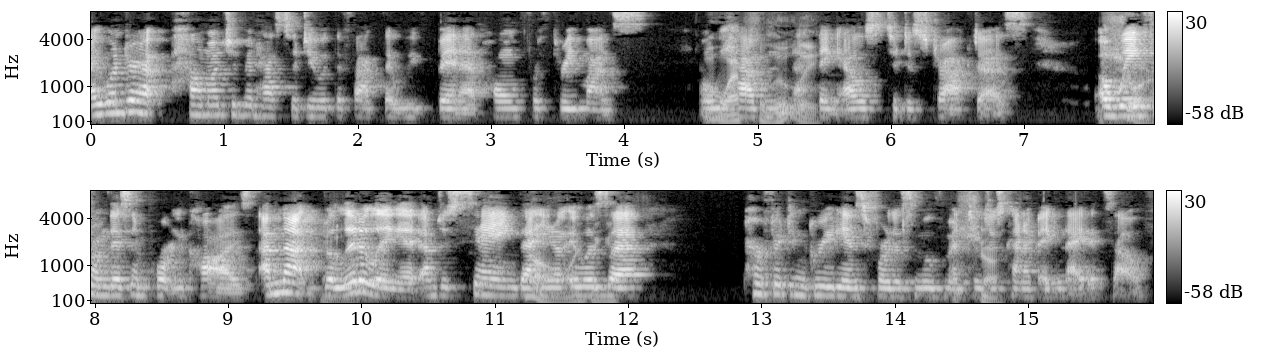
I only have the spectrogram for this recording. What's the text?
I wonder how much of it has to do with the fact that we've been at home for three months and oh, we absolutely. have nothing else to distract us away sure. from this important cause. I'm not belittling it. I'm just saying that, no, you know, it was a perfect ingredients for this movement sure. to just kind of ignite itself.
